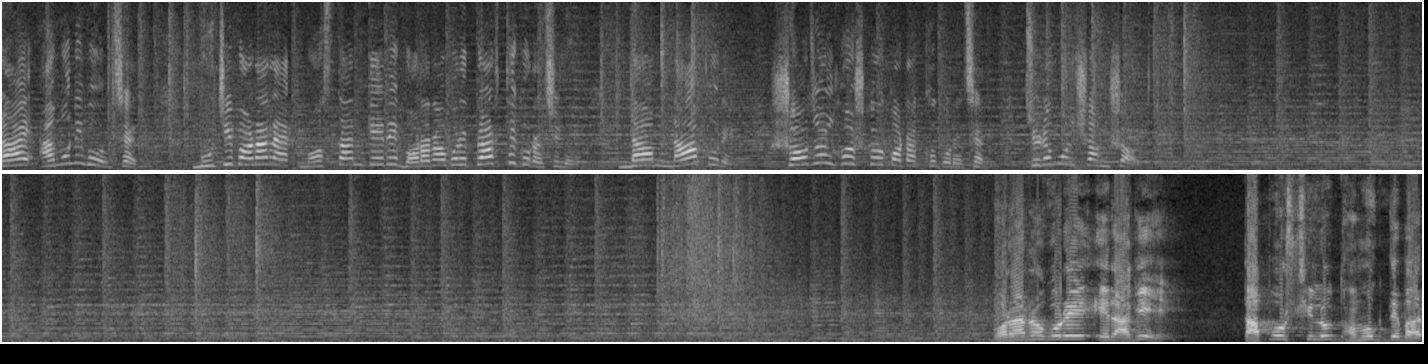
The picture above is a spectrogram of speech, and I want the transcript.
রায় এমনই বলছেন, মুচিপাড়ার এক মস্তানকে এনে বরানগরে প্রার্থী করেছিল। নাম না করে সজল ঘোষকেও কটাক্ষ করেছেন তৃণমূল সাংসদ। বরানগরে এর আগে তাপস ছিল ধমক দেবার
